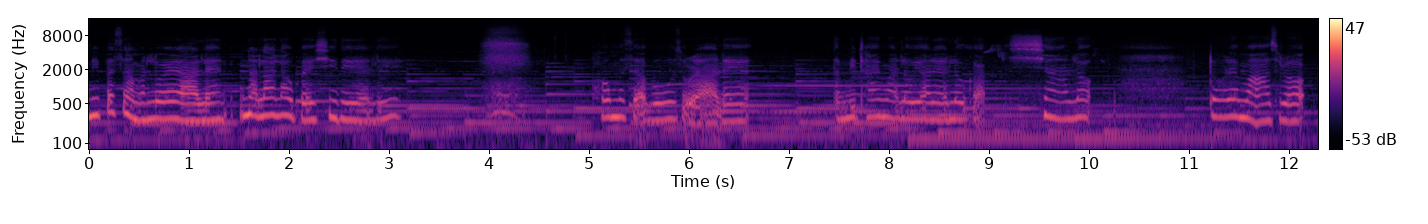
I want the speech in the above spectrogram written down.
မီးပတ်စံမလွှဲတာလဲနှစ်လလောက်ပဲရှိသေးတယ်လေဖုံးမဆက်ဘူးဆိုတာလဲတမီးထိုင်းမှာလောက်ရတဲ့အလုပ်ကရှန်လို့တော်ထဲမှာဆိုတော့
